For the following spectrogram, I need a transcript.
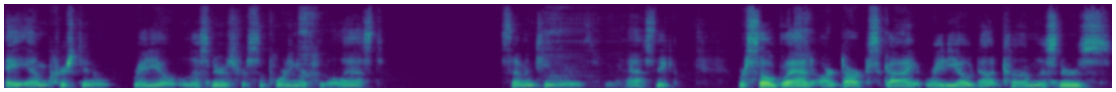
AM Christian radio listeners for supporting us for the last 17 years. Fantastic. We're so glad our darkskyradio.com listeners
